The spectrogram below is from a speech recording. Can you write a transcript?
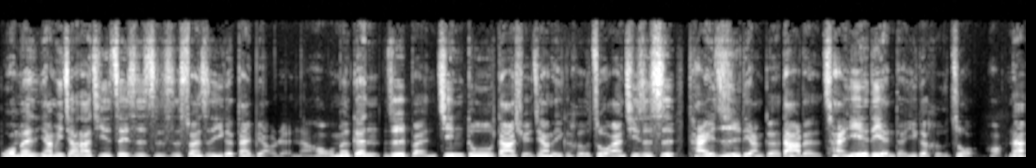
我们阳明交大其实这次只是算是一个代表人，然后我们跟日本京都大学这样的一个合作案，其实是台日两个大的产业链的一个合作。好，那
